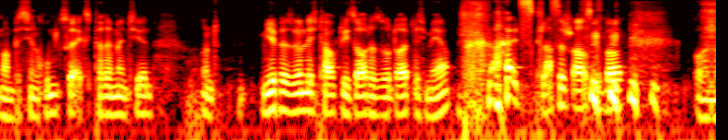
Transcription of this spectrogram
mal ein bisschen rum zu experimentieren. Und mir persönlich taugt die Sorte so deutlich mehr als klassisch ausgebaut. Und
